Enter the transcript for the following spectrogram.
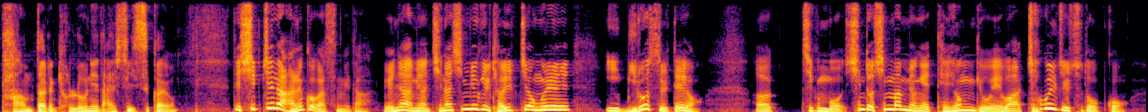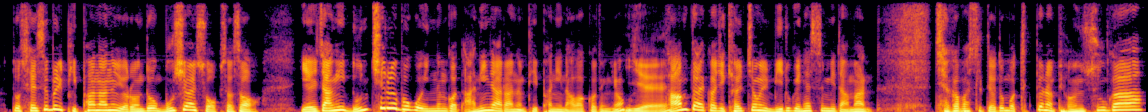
다음 달은 결론이 날 수 있을까요? 근데 쉽지는 않을 것 같습니다. 왜냐하면 지난 16일 결정을 이 미뤘을 때요. 어, 지금 뭐 신도 10만 명의 대형 교회와 척을 질 수도 없고 또또 세습을 비판하는 여론도 무시할 수 없어서 예장이 눈치를 보고 있는 것 아니냐라는 비판이 나왔거든요. 예. 다음 달까지 결정을 미루긴 했습니다만 제가 봤을 때도 뭐 특별한 변수가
